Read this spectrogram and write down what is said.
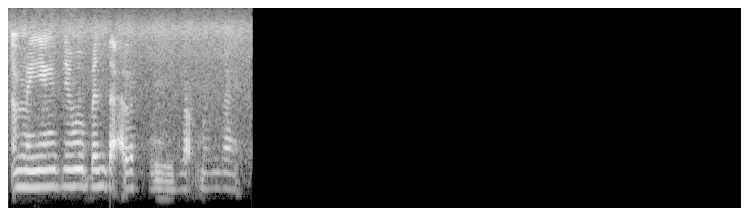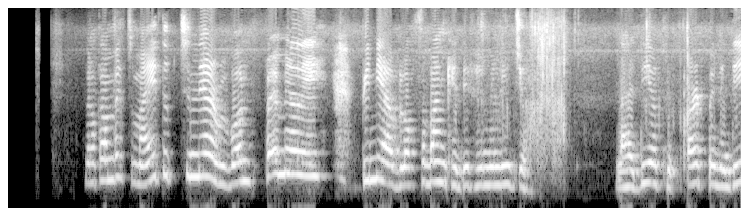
anh mình yang chơi bên tạ là cùng lọc Welcome back to my YouTube channel everyone family. Pinia vlog sabang khedi family jo. Lah dia Flipkart pe nanti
